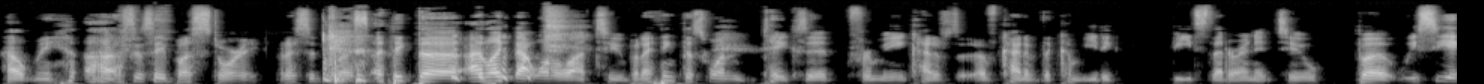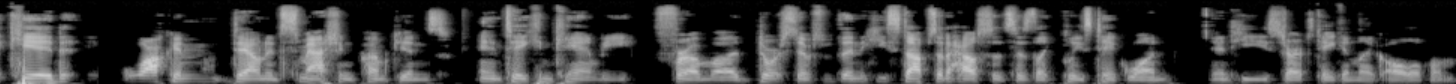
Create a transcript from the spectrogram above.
help me. Uh, I was gonna say bus story, but I said bus. I think the I like that one a lot too, but I think this one takes it for me, kind of of kind of the comedic beats that are in it too. But we see a kid walking down and smashing pumpkins and taking candy from uh, doorsteps, but then he stops at a house that says like, "Please take one." And he starts taking like all of them.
